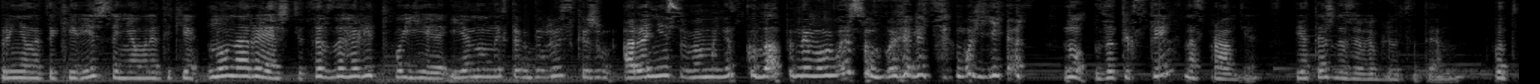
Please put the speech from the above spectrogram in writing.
прийняла такі рішення, вони такі, ну нарешті, це взагалі твоє. І я на них так дивлюсь, кажу, а раніше ви мені сказати не могли, що взагалі це моє. Ну, за текстиль насправді я теж дуже люблю цю тему. От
